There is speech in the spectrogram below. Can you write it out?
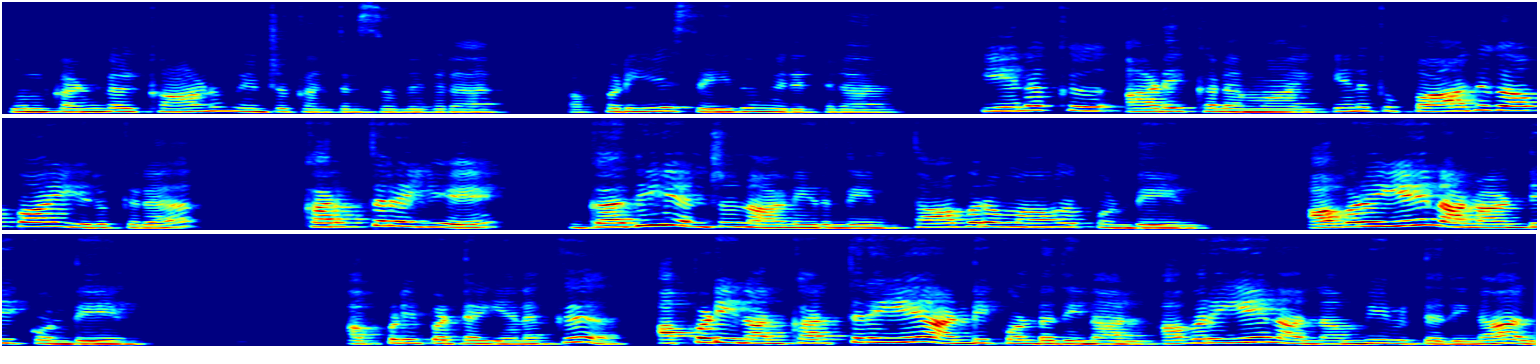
உன் கண்கள் காணும் என்று கர்த்தர் சொல்லுகிறார். அப்படியே செய்தும் இருக்கிறார். எனக்கு அடைக்கலமாய் எனக்கு பாதுகாப்பாய் இருக்கிற கர்த்தரையே கதி என்று நான் இருந்தேன் தாபரமாக கொண்டேன். அவரையே நான் அண்டிக் கொண்டேன். அப்படிப்பட்ட எனக்கு அப்படி நான் கர்த்தரையே அண்டிக் கொண்டதினால் அவரையே நான் நம்பி விட்டதினால்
